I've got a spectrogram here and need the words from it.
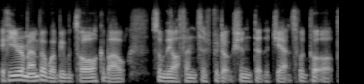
if you remember when we would talk about some of the offensive production that the Jets would put up,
